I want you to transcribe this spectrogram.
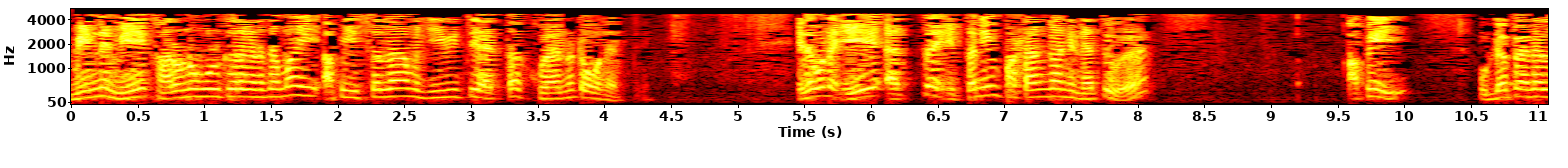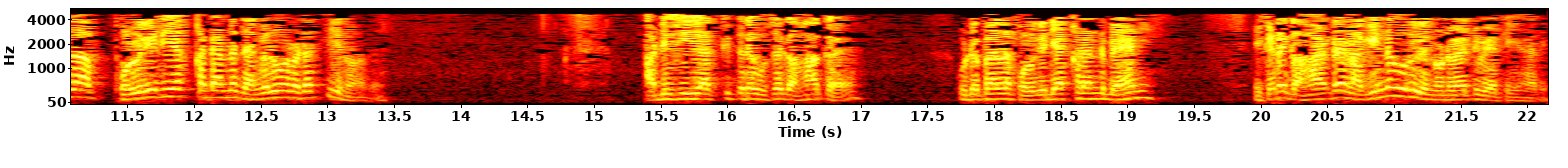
මෙන්න මේ කරුණු මුල් කරගෙන තමයි අපි ඉස්සල්ලාම ජීවිතය ඇත්තක් හොයන්නට ඕන නැත්තේ. එතකොට ඒ ඇත්ත එතනින් පටන් ගන්නෙ නැතුව අපි උඩ පැනලා පොල් ගෙඩියක් කඩන්න දැඟලුවට වැඩක් තියනවද? අඩි 100ක් විතර උස ගහක උඩ පැනලා පොල් ගෙඩියක් කඩන්න බෑනේ. ඒකට ගහට නගින්න උරු වෙන්න ඕන වැටි වැටි හරි.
